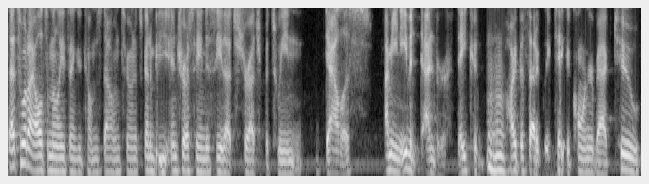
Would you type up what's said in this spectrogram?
That's what I ultimately think it comes down to. And it's going to be interesting to see that stretch between Dallas. I mean, even Denver, they could mm-hmm. hypothetically take a cornerback too.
